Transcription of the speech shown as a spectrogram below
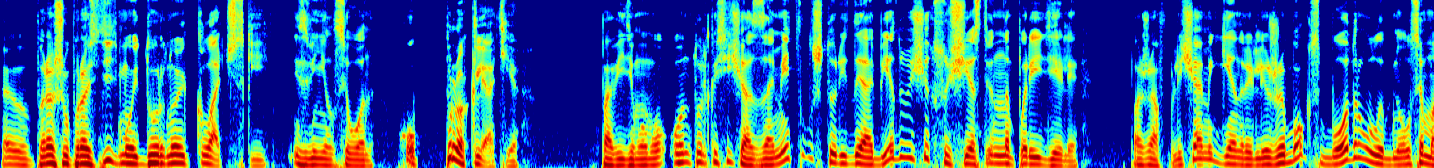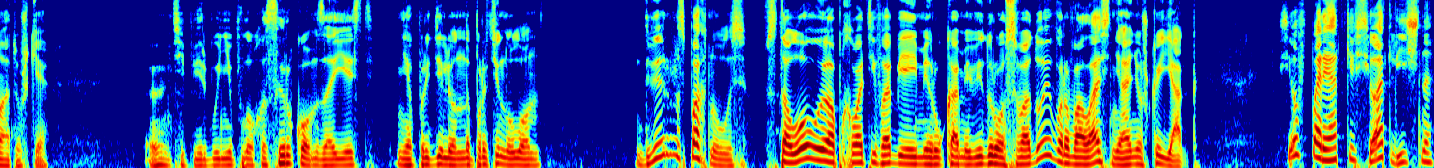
э, прошу простить мой дурной клачский», — извинился он. «О, проклятие!» По-видимому, он только сейчас заметил, что ряды обедающих существенно поредели. Пожав плечами, Генри Лежебокс бодро улыбнулся матушке. «Э, «Теперь бы неплохо сырком заесть», — неопределенно протянул он. Дверь распахнулась. В столовую, обхватив обеими руками ведро с водой, ворвалась нянюшка Яг. «Все в порядке, все отлично»,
